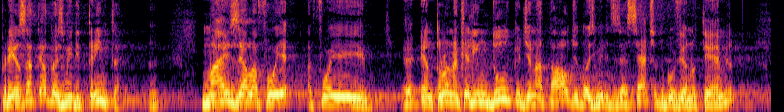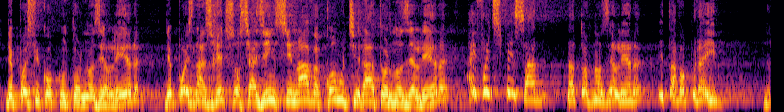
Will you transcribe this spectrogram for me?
presa até 2030. Né? Mas ela foi, foi é, entrou naquele indulto de Natal de 2017 do governo Temer, depois ficou com tornozeleira, depois nas redes sociais ensinava como tirar a tornozeleira, aí foi dispensada da tornozeleira e estava por aí. Né?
